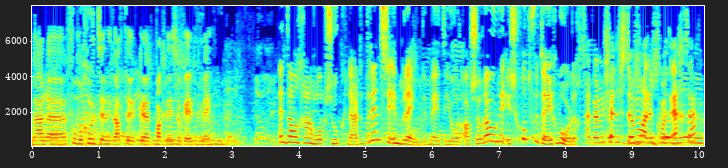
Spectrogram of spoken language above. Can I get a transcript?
Maar ik voel me goed en ik dacht, ik pak deze ook even mee. En dan gaan we op zoek naar de Drentse inbreng. De meteor Asserode is goed vertegenwoordigd. Ik ben Michelle Stummel en ik kom uit Echten.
